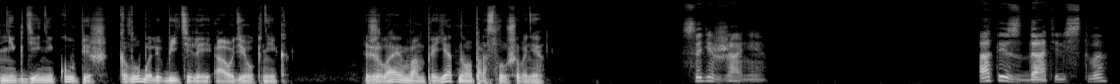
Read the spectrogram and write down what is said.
«Нигде не купишь» Клуба любителей аудиокниг. Желаем вам приятного прослушивания. Содержание. От издательства.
